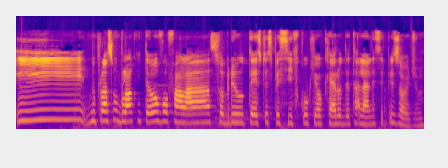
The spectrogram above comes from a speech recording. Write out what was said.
E no próximo bloco, então, eu vou falar sobre o texto específico que eu quero detalhar nesse episódio.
